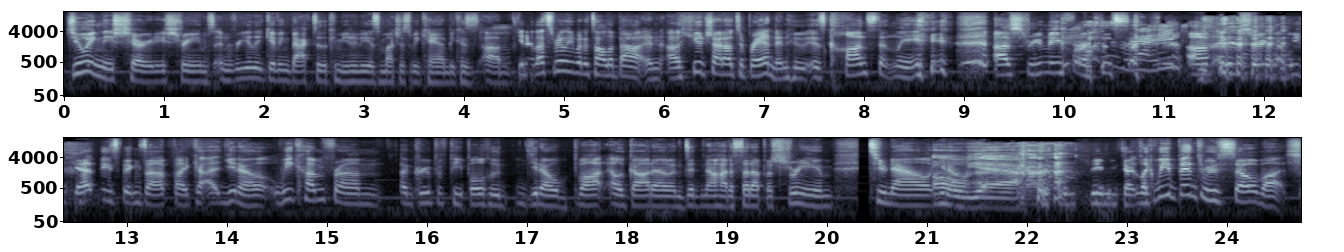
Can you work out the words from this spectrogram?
doing these charity streams and really giving back to the community as much as we can because um, you know that's really what it's all about. And a huge shout out to Brandon who is constantly uh, streaming for us Right. um, and ensuring that we get these things up. Like uh, you know, we come from a group of people who you know bought Elgato and didn't know how to set up a stream to now you oh know uh, yeah. streaming. Like we've been through so much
